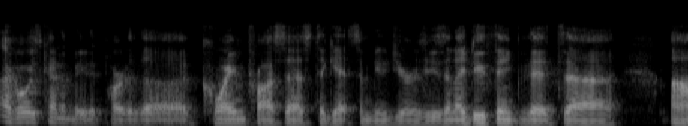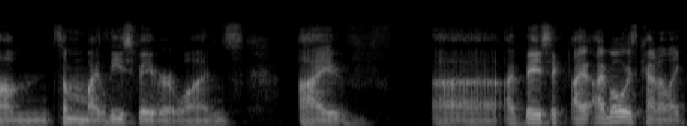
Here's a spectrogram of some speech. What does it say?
I've always kind of made it part of the coin process to get some new jerseys, and I do think that uh, um, some of my least favorite ones, I've uh, I basic I, I'm always kind of like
